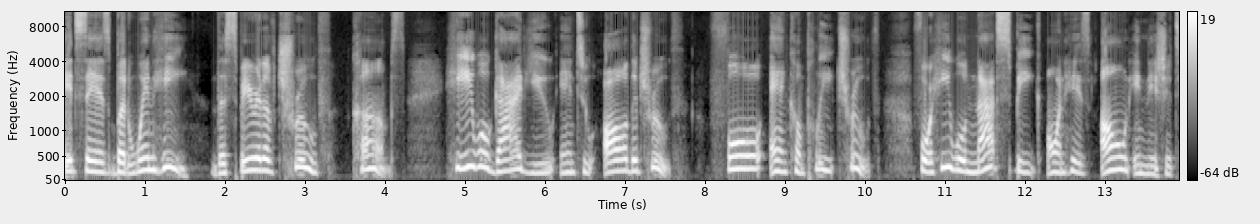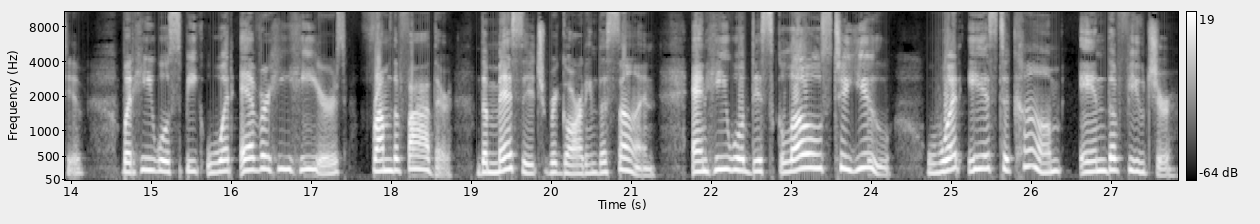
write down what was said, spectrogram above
It says, But when he, the Spirit of truth, comes, he will guide you into all the truth, full and complete truth for he will not speak on his own initiative, but he will speak whatever he hears from the Father, the message regarding the Son, and he will disclose to you what is to come in the future.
